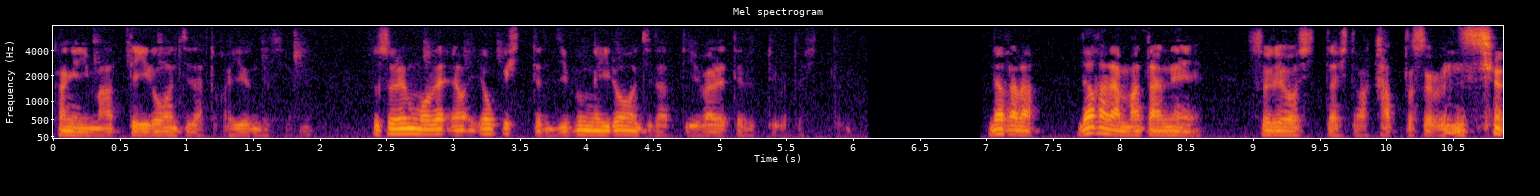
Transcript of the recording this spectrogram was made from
影に回って色音痴だとか言うんですよね。それも俺よく知ってる。自分が色音痴だって言われてるっていうことを知ってる。だから、だからまたね、それを知った人はカットするんですよ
